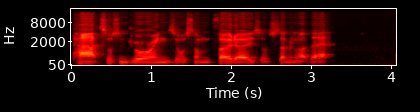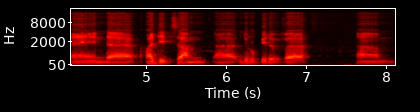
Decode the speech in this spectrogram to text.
parts or some drawings or some photos or something like that, and uh, I did some uh, little bit of uh, um,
